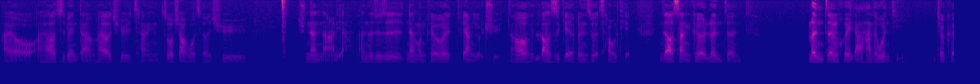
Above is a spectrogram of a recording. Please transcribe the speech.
还有还有吃便当，还有去参坐小火车去去那哪里啊？反正就是那门课会非常有趣，然后老师给的分数也超甜。你只要上课认真、认真回答他的问题，你就可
